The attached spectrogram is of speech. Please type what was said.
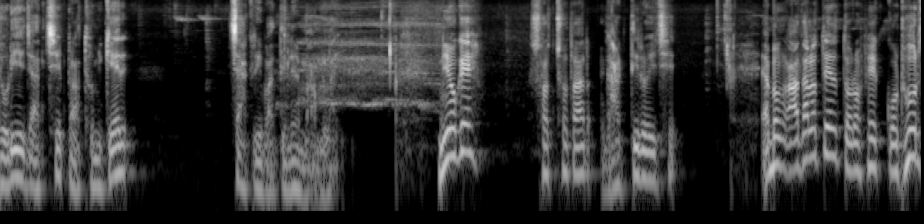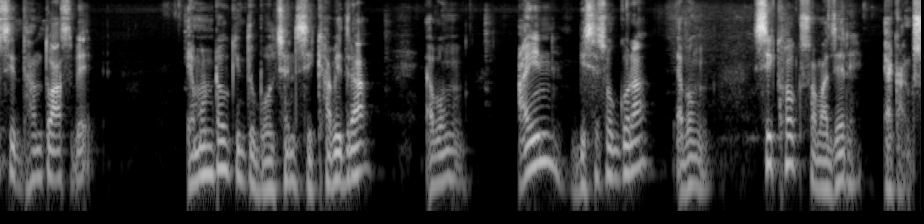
জড়িয়ে যাচ্ছে প্রাথমিকের চাকরি বাতিলের মামলায়। নিয়োগে স্বচ্ছতার ঘাটতি রয়েছে এবং আদালতের তরফে কঠোর সিদ্ধান্ত আসবে, এমনটাও কিন্তু বলছেন শিক্ষাবিদরা এবং আইন বিশেষজ্ঞরা এবং শিক্ষক সমাজের একাংশ।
